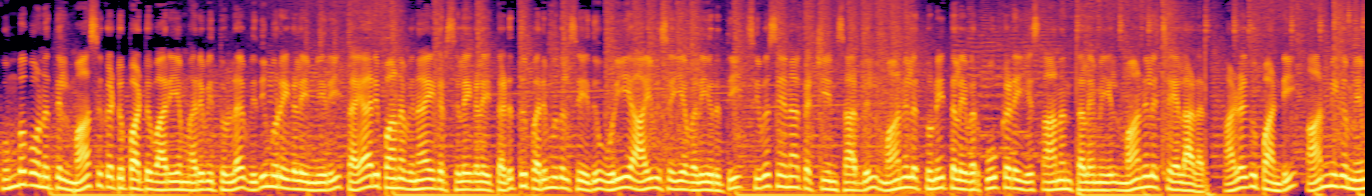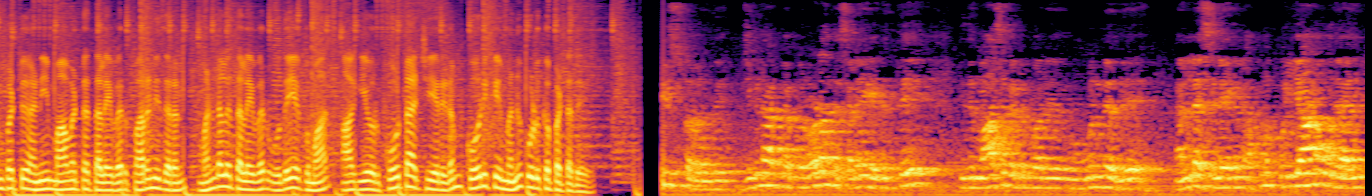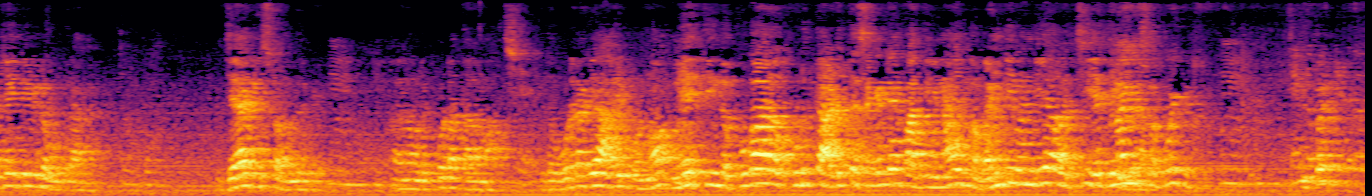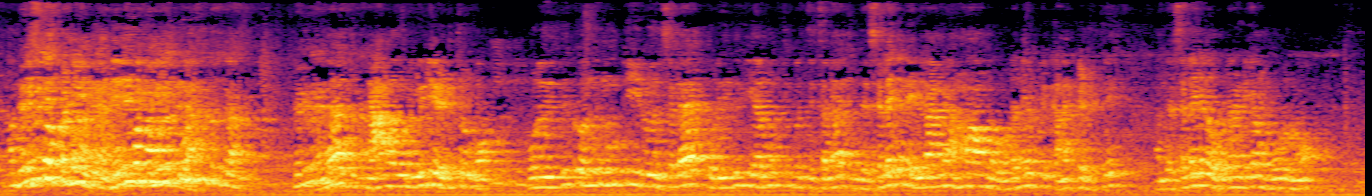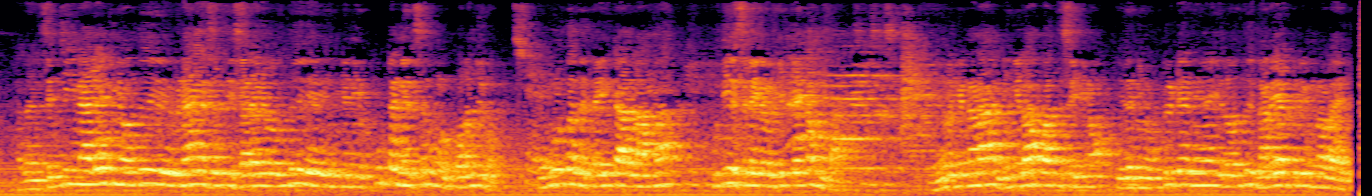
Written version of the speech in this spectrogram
கும்பகோணத்தில் மாசு கட்டுப்பாட்டு வாரியம் அறிவித்துள்ள விதிமுறைகளை மீறி தயாரிப்பான விநாயகர் சிலைகளை தடுத்து பறிமுதல் செய்து உரிய ஆய்வு செய்ய வலியுறுத்தி சிவசேனா கட்சியின் சார்பில் மாநில துணைத் தலைவர் பூக்கடை எஸ் ஆனந்த் தலைமையில் மாநில செயலாளர் அழகு பாண்டி ஆன்மீக மேம்பட்டு அணி மாவட்ட தலைவர் பரணிதரன் மண்டல தலைவர் உதயகுமார் ஆகியோர் கோட்டாட்சியரிடம் கோரிக்கை மனு கொடுக்கப்பட்டது. பேப்பரோட அந்த சிலையை எடுத்து இது மாசு கட்டுப்பாடு உகந்தது நல்ல சிலைகள் அப்படின்னு பொய்யான ஒரு அறிக்கை டிவியில கொடுக்குறாங்க ஜேர்னலிஸ்ட்ல வந்திருக்கு. அது நான் ரிப்போர்ட்டா தரமா? இதை உடனடியா ஆய்வு பண்ணோம். நேத்து இந்த புகாரை கொடுத்த அடுத்த செகண்டே பாத்தீங்கன்னா இவங்க வண்டி வண்டியா வச்சு ஏத்தி போயிட்டு நாங்க ஒரு வீடியோ எடுத்திருக்கோம். ஒரு இதுக்கு வந்து நூத்தி இருபது சிலை ஒரு இதுக்கு இருநூத்தி பத்து சிலை. இந்த சிலைகளை எல்லாமே அம்மா அவங்க உடனே போய் கணக்கெடுத்து அந்த சிலைகளை உடனடியா மூடணும். அதை செஞ்சீங்கனாலே நீங்க வந்து விநாயகர் சதுர்த்தி சிலைகள் வந்து இங்க நீங்க கூட்ட நெரிசல் உங்களுக்கு குறைஞ்சிரும். உங்களுக்கு அது டைட்டா இல்லாம புதிய சிலைகள் வச்சு கேட்க முடியாது. உங்களுக்கு என்னன்னா நீங்களா பார்த்து செய்யணும். இதை நீங்க விட்டுட்டே இருந்தீங்க இதுல வந்து நிறைய பேர் இன்வால்வ் ஆயிருக்கு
